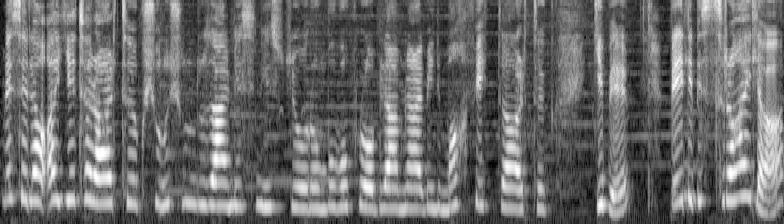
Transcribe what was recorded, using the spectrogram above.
Mesela ay yeter artık şunu şunu düzelmesini istiyorum bu bu problemler beni mahvetti artık gibi belli bir sırayla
